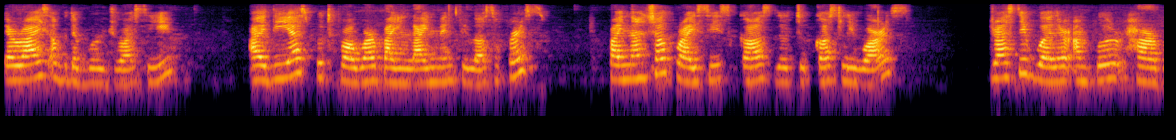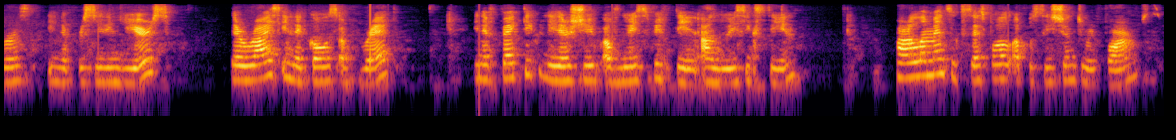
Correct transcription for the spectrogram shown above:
the rise of the bourgeoisie, Ideas put forward by Enlightenment philosophers, financial crises caused due to costly wars, drastic weather and poor harvests in the preceding years, the rise in the cost of bread, ineffective leadership of Louis XV and Louis XVI, Parliament's successful opposition to reforms,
